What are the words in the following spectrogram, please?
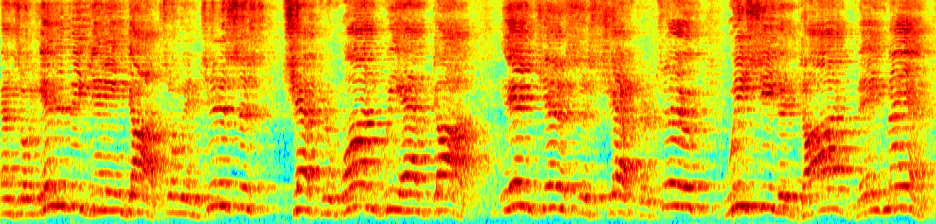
And so in the beginning, God. So in Genesis chapter 1, we have God. In Genesis chapter 2, we see that God made man.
